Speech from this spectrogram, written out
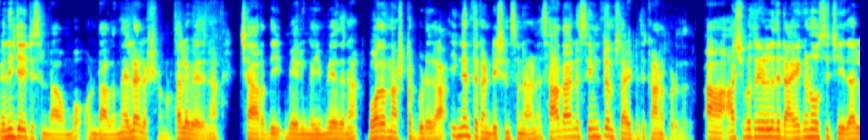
മെനിഞ്ചൈറ്റിസ് ഉണ്ടാകുമ്പോൾ ഉണ്ടാകുന്ന എല്ലാ ലക്ഷണങ്ങളും. തലവേദന ഛാർദി മേലും കൈയും വേദന ബോധം നഷ്ടപ്പെടുക ഇങ്ങനത്തെ കണ്ടീഷൻസിനാണ് സാധാരണ സിംറ്റംസ് ആയിട്ട് ഇത് കാണപ്പെടുന്നത്. ആശുപത്രികളിൽ ഇത് ഡയഗ്നോസ് ചെയ്താൽ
